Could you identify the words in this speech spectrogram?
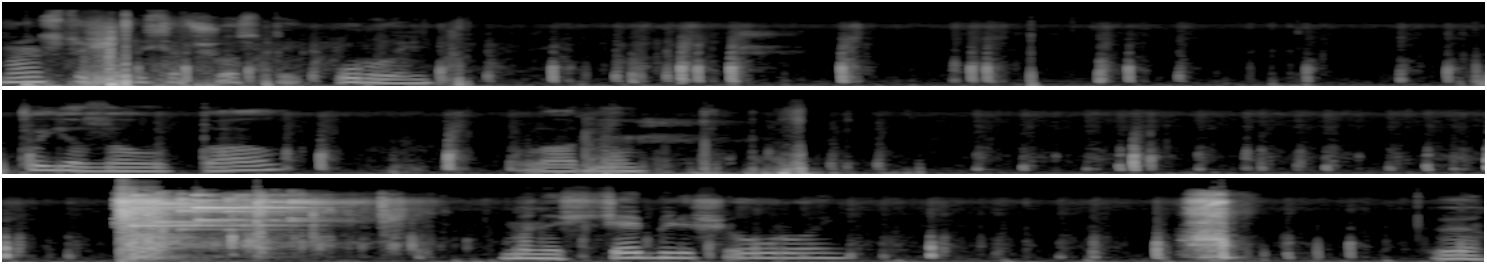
Мене 166 уровень. То я залутав. Ладно. У мене ще більше уровень. Е.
